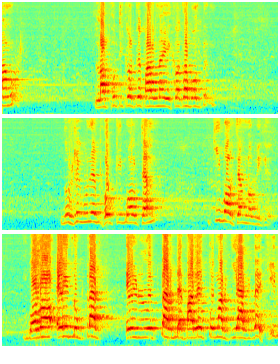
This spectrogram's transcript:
মানুষ? লাভ ক্ষতি করতে পারে না, এই কথা বলতেন দোষে গুণে ভর্তি বলতেন? কি বলতেন নবীকে? বলো, এই লোকটার এই লোকটার ব্যাপারে তোমার কি আগে ছিল?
